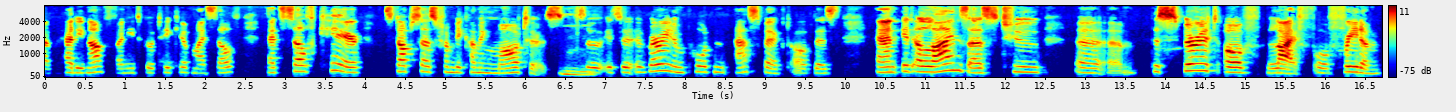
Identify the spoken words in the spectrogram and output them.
I've had enough. I need to go take care of myself. That self care stops us from becoming martyrs. Mm. So it's a, a very important aspect of this. And it aligns us to uh, um, the spirit of life or freedom,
